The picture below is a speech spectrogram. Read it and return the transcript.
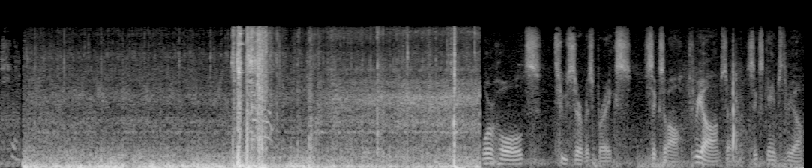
是。Four holds, two service breaks, six all, three all. I'm sorry, six games, three all.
